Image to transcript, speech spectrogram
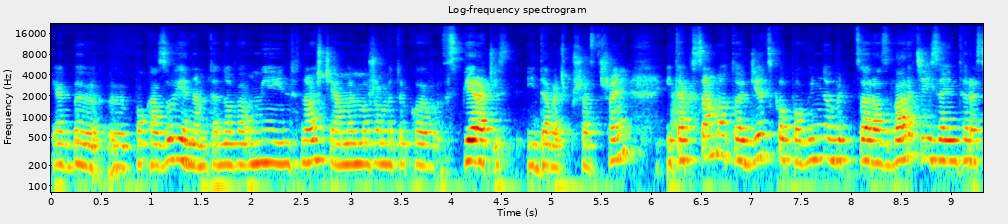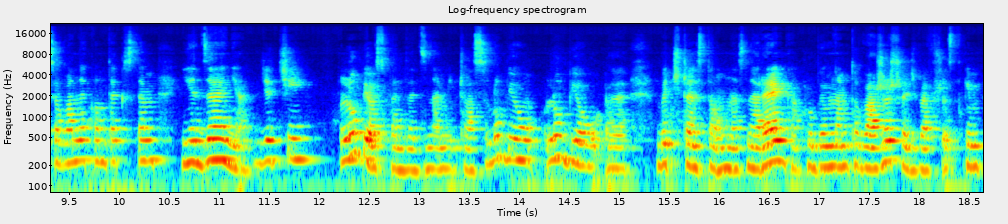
jakby e, pokazuje nam te nowe umiejętności, a my możemy tylko wspierać i, i dawać przestrzeń. I tak samo to dziecko powinno być coraz bardziej zainteresowane kontekstem jedzenia. Dzieci lubią spędzać z nami czas, lubią, lubią e, być często u nas na rękach, lubią nam towarzyszyć we wszystkim.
